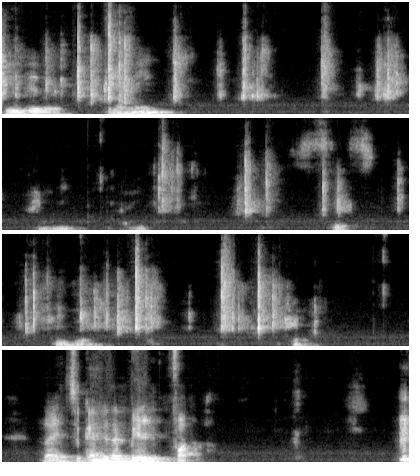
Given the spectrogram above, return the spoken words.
figure training right so can you the build funnel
